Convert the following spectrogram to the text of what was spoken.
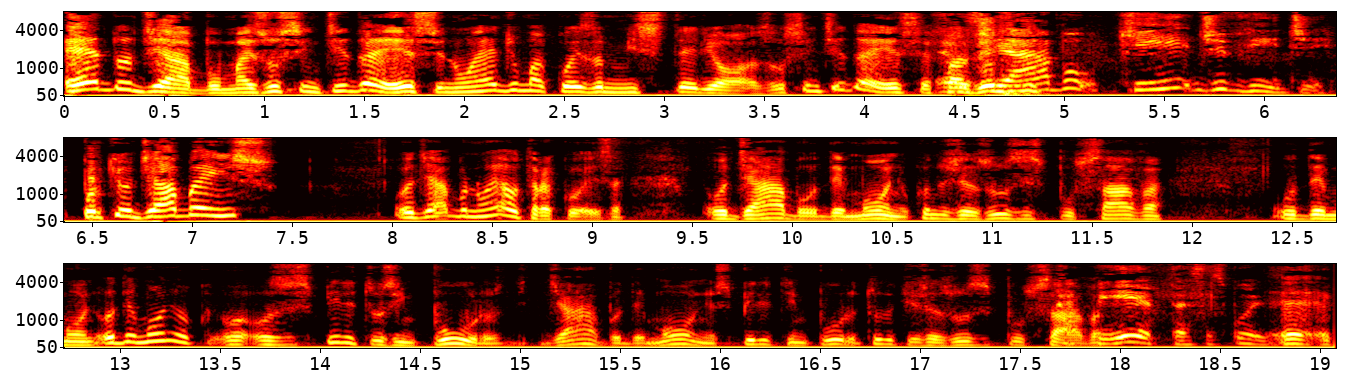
É do diabo, mas o sentido é esse, não é de uma coisa misteriosa. O sentido é esse, é fazer. É o diabo que divide. Porque o diabo é isso. O diabo não é outra coisa. O diabo, o demônio, quando Jesus expulsava o demônio, o demônio, os espíritos impuros, diabo, demônio, espírito impuro, tudo que Jesus expulsava. Capeta, essas coisas. É,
